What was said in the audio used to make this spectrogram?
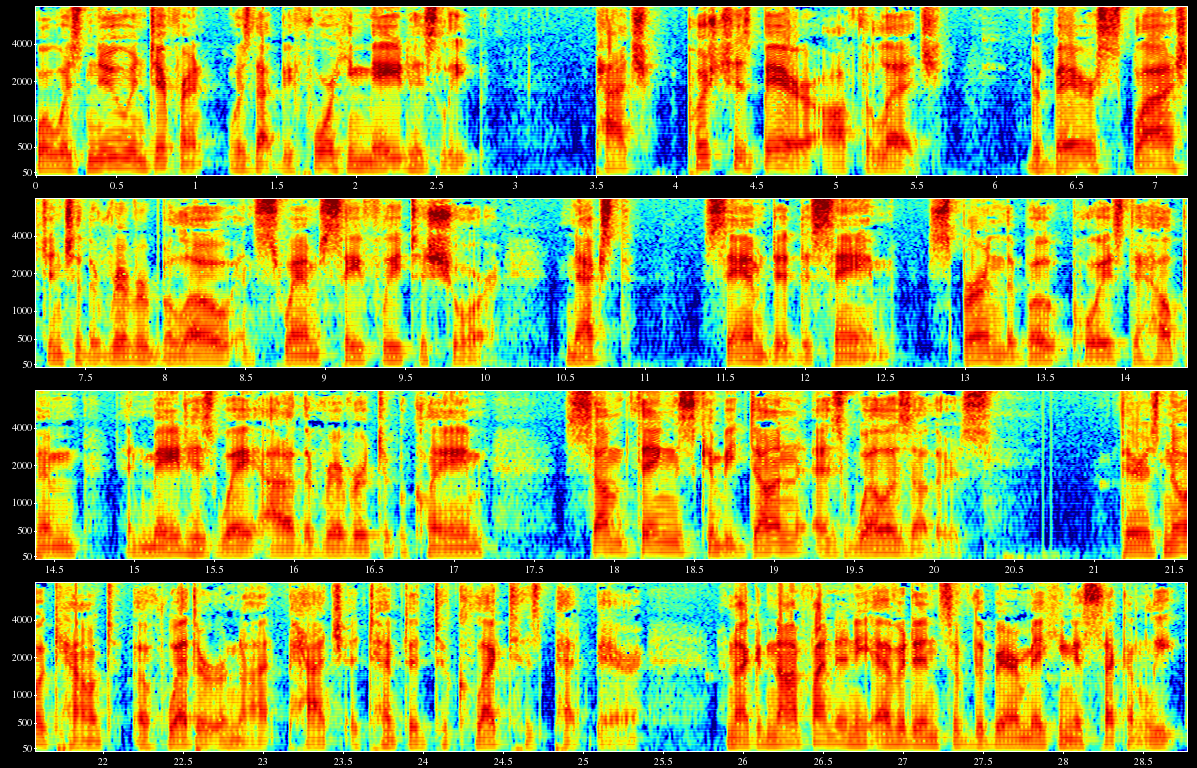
What was new and different was that before he made his leap, Patch pushed his bear off the ledge. The bear splashed into the river below and swam safely to shore. Next, Sam did the same spurned the boat poised to help him, and made his way out of the river to proclaim, Some things can be done as well as others. There is no account of whether or not Patch attempted to collect his pet bear, and I could not find any evidence of the bear making a second leap.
